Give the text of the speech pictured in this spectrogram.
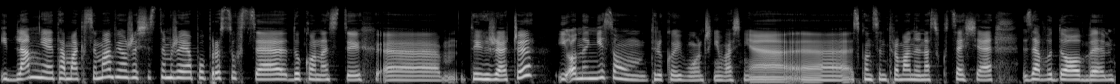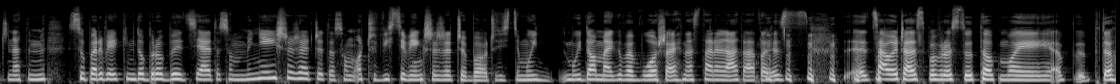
I dla mnie ta maksyma wiąże się z tym, że ja po prostu chcę dokonać tych, e, tych rzeczy i one nie są tylko i wyłącznie właśnie e, skoncentrowane na sukcesie zawodowym czy na tym super wielkim dobrobycie. To są mniejsze rzeczy, to są oczywiście większe rzeczy, bo oczywiście mój, mój domek we Włoszech na stare lata to jest e, cały czas po prostu top, mojej, top,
